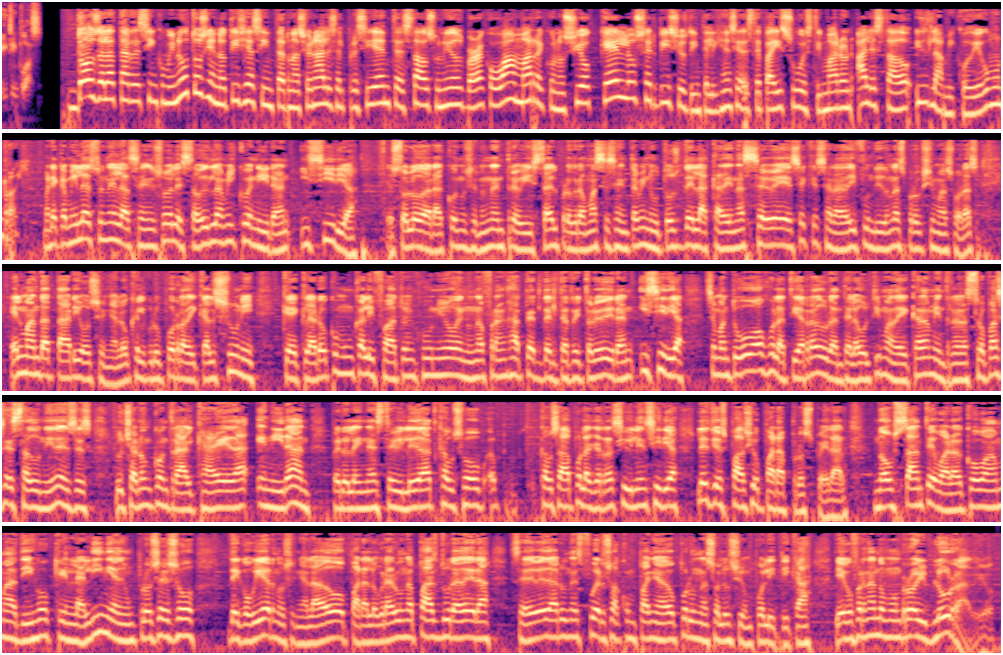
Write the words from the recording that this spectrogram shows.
18 plus. Dos de la tarde, cinco minutos, y en noticias internacionales, el presidente de Estados Unidos, Barack Obama, reconoció que los servicios de inteligencia de este país subestimaron al Estado Islámico. Diego Monroy. María Camila, esto en el ascenso del Estado Islámico en Irán y Siria. Esto lo dará a conocer en una entrevista del programa 60 Minutos de la cadena CBS que será difundido en las próximas horas. El mandatario señaló que el grupo radical suní, que declaró como un califato en junio en una franja ter- del territorio de Irán y Siria, se mantuvo bajo la tierra durante la última década mientras las tropas estadounidenses lucharon contra Al Qaeda en Irán, pero la inestabilidad causó, causada por la guerra civil en Siria les dio espacio para prosperar. No obstante, Barack Obama dijo que en la línea de un proceso de gobierno señalado para lograr una paz duradera se debe dar un esfuerzo acompañado por una solución política. Diego Fernando Monroy, Blue Radio.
